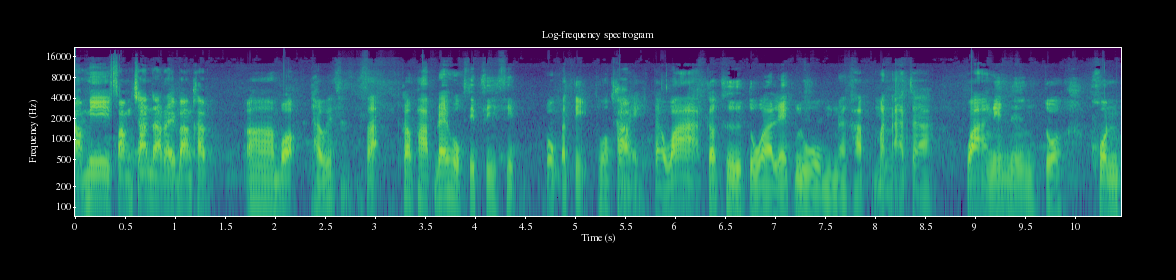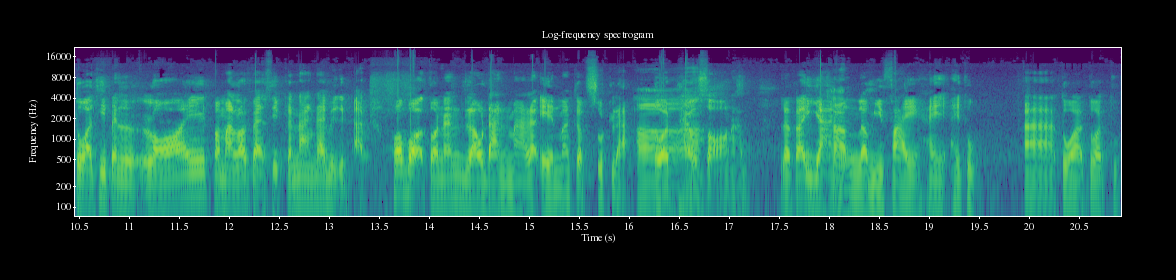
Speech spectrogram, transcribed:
3 มีฟังก์ชันอะไรบ้างครับอ่าเบาะแถววิศะก็พับได้ 60 40 ปกติทั่วครัไปบแต่ว่าก็คือตัวเล็กรูมนะครับ มันอาจจะ กว้างนิดนึงตัวคนตัวที่เป็นร้อยประมาณ 180 ก็นั่งได้ไม่อึดอัด เพราะเบาะตัวนั้นเราดันมาแล้วเอ็นมาเกือบสุดแล้วอ่าตัวแถวสองนะครับ แล้วก็อีกอย่างหนึ่งครับเรามีไฟให้ให้ทุกอ่าตัวตัวทุก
